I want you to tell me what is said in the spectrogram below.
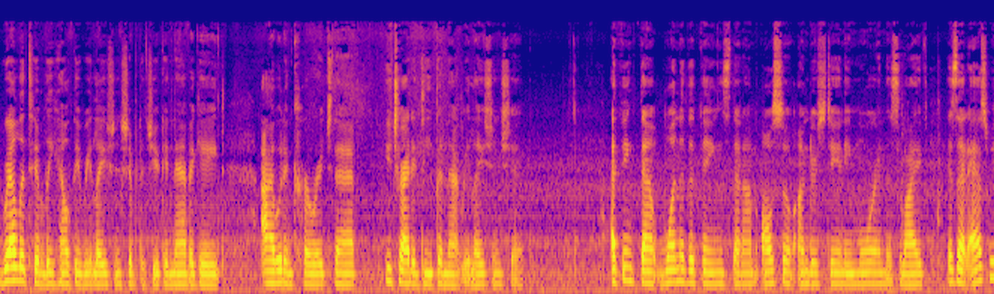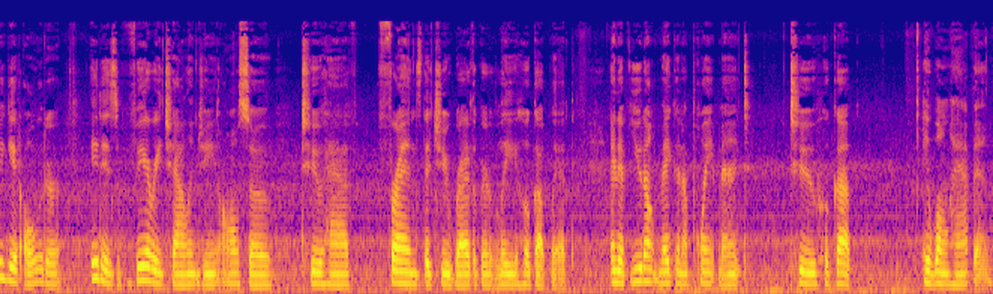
relatively healthy relationship that you can navigate, I would encourage that you try to deepen that relationship. I think that one of the things that I'm also understanding more in this life is that as we get older, it is very challenging also to have friends that you regularly hook up with. And if you don't make an appointment to hook up, it won't happen.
